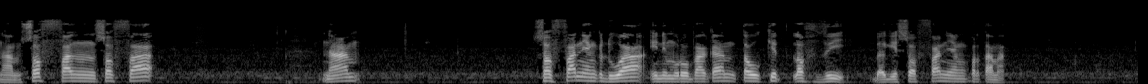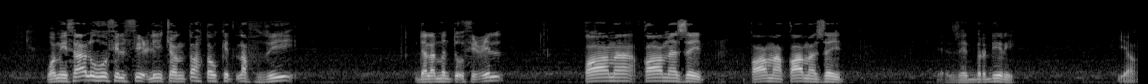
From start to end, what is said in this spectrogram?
Nam soffan soffa. Nam. Soffan yang kedua ini merupakan taukid lafzi bagi soffan yang pertama. Wa misaluhu fil fi'li contoh taukid lafzi dalam bentuk fi'il. Qama qama zaid. Qama qama zaid. Zaid berdiri yang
